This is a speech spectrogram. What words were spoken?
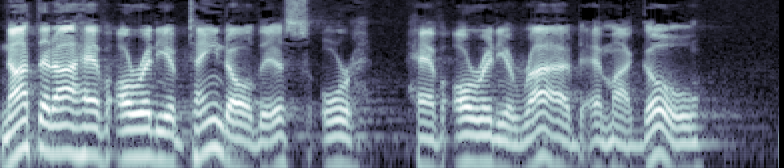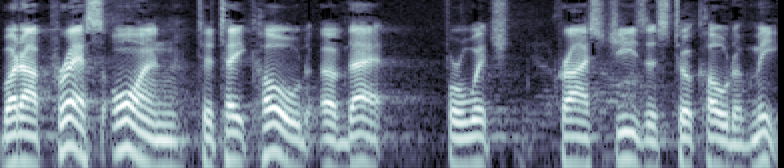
Not that I have already obtained all this or have already arrived at my goal, but I press on to take hold of that for which Christ Jesus took hold of me.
